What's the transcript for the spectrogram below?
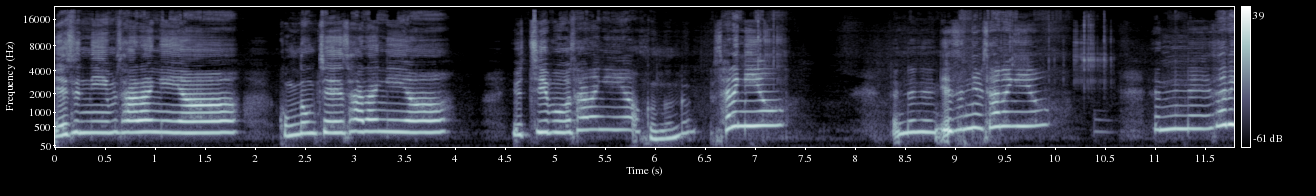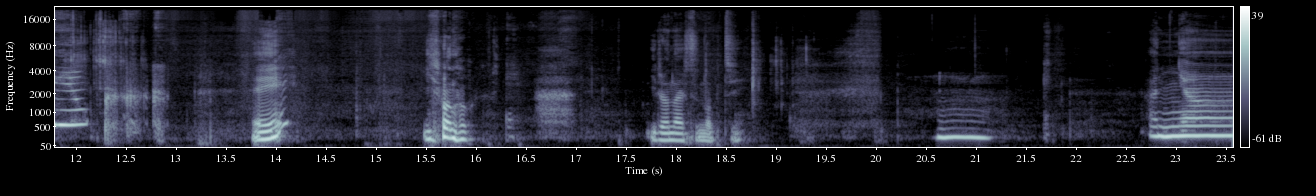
예수님 사랑해요. 공동체 사랑해요. 유치부 사랑해요. 쿵쿵쿵 사랑해요. 예수님 사랑해요. 사랑해요. 에? 일어나. 일어날 순 없지. 음. 안녕.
